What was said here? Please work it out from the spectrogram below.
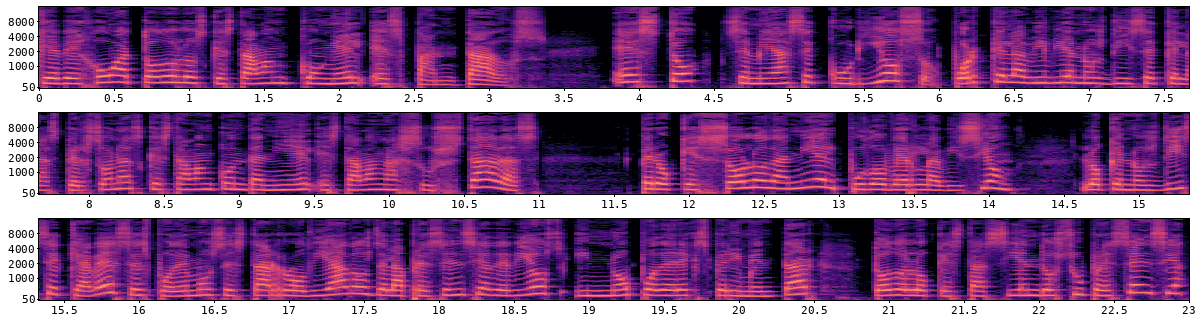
que dejó a todos los que estaban con él espantados. Esto se me hace curioso porque la Biblia nos dice que las personas que estaban con Daniel estaban asustadas, pero que solo Daniel pudo ver la visión, lo que nos dice que a veces podemos estar rodeados de la presencia de Dios y no poder experimentar todo lo que está haciendo su presencia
